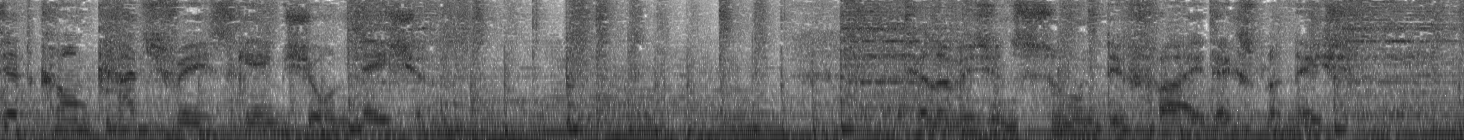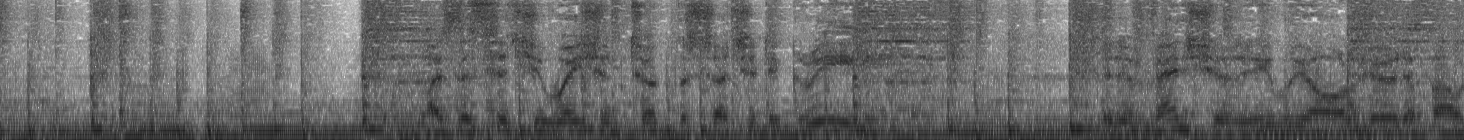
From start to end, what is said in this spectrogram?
Sitcom catchphrase game show nation. Television soon defied explanation. As the situation took to such a degree that eventually we all heard about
